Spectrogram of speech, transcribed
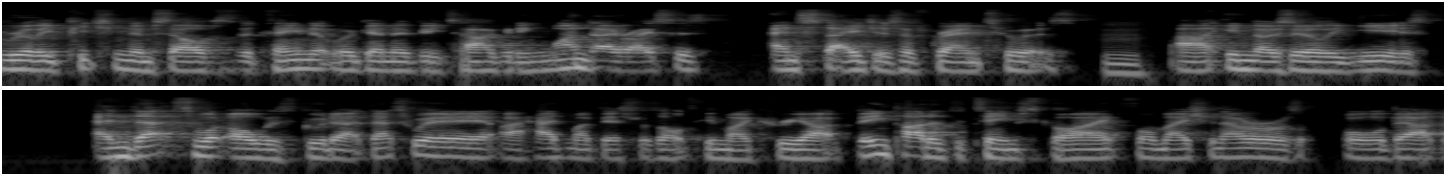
really pitching themselves as the team that were going to be targeting one day races and stages of grand tours mm. uh, in those early years. And that's what I was good at. That's where I had my best results in my career. Being part of the Team Sky formation era was all about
